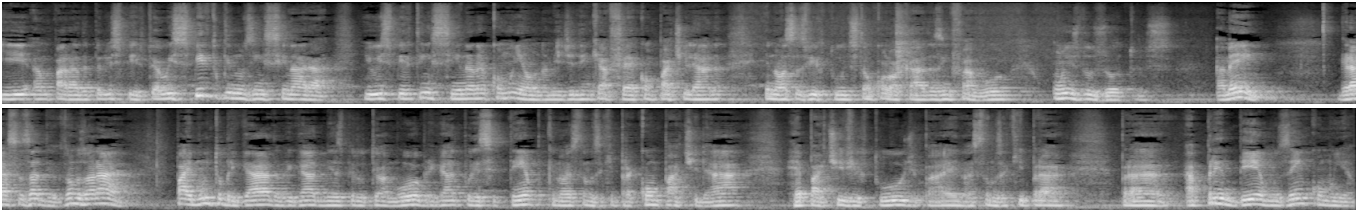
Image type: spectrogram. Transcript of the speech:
e amparada pelo Espírito. É o Espírito que nos ensinará e o Espírito ensina na comunhão, na medida em que a fé é compartilhada e nossas virtudes estão colocadas em favor uns dos outros. Amém? Graças a Deus. Vamos orar? Pai, muito obrigado, obrigado mesmo pelo teu amor, obrigado por esse tempo que nós estamos aqui para compartilhar, repartir virtude, Pai. Nós estamos aqui para para aprendermos em comunhão,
